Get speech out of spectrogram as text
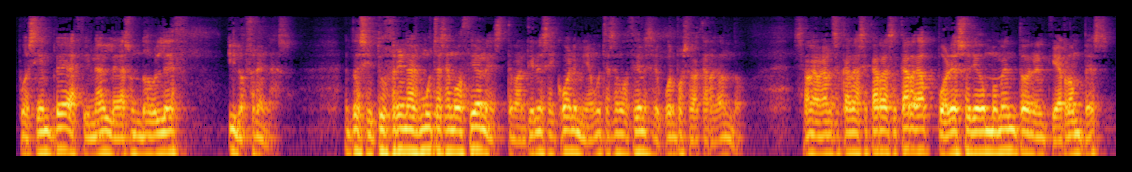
pues siempre al final le das un doblez y lo frenas. Entonces, si tú frenas muchas emociones, te mantienes ecuánime a muchas emociones, el cuerpo se va cargando se va cargando, se carga, se carga, se carga, por eso llega un momento en el que rompes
